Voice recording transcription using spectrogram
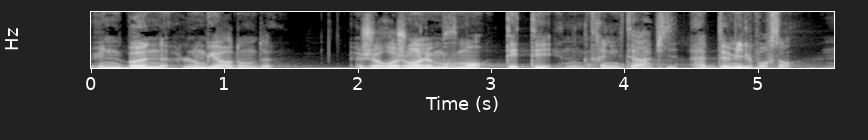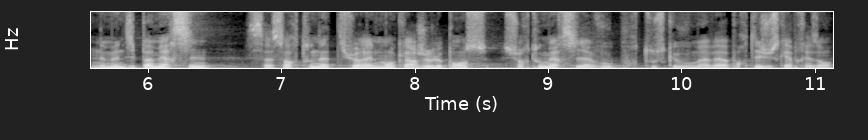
une bonne longueur d'onde. Je rejoins le mouvement TT, donc Training Therapy, à 2000%. Ne me dis pas merci, ça sort tout naturellement car je le pense. Surtout merci à vous pour tout ce que vous m'avez apporté jusqu'à présent.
